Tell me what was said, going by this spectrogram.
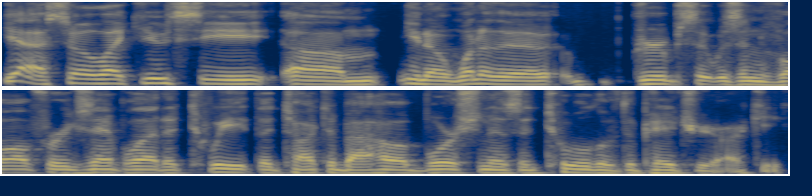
Yeah, so like you see, um, you know, one of the groups that was involved, for example, had a tweet that talked about how abortion is a tool of the patriarchy.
